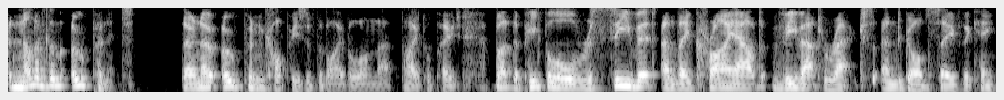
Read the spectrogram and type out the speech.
none of them open it. There are no open copies of the Bible on that title page, but the people all receive it and they cry out, Vivat Rex and God save the King.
